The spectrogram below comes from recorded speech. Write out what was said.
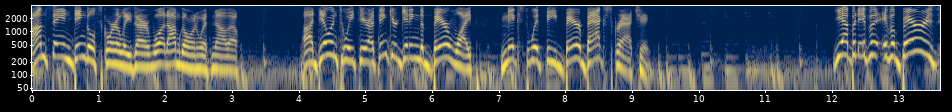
I'm saying dingle squirrelies are what I'm going with now, though. Uh, Dylan tweets here. I think you're getting the bear wipe mixed with the bear back scratching. Yeah, but if a if a bear is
